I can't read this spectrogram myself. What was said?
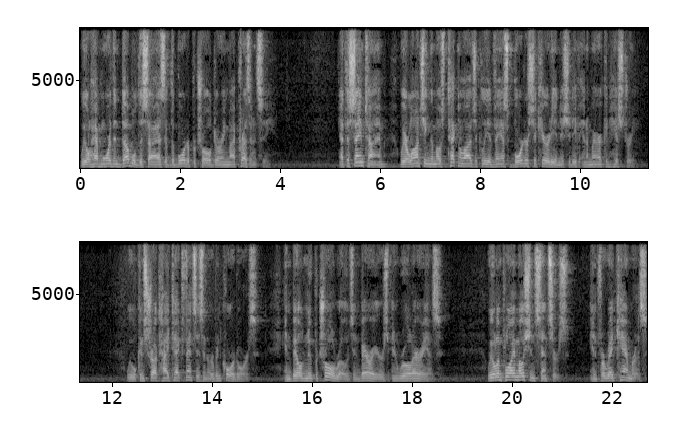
we will have more than doubled the size of the Border Patrol during my presidency. At the same time, we are launching the most technologically advanced border security initiative in American history. We will construct high-tech fences in urban corridors and build new patrol roads and barriers in rural areas. We will employ motion sensors, infrared cameras,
